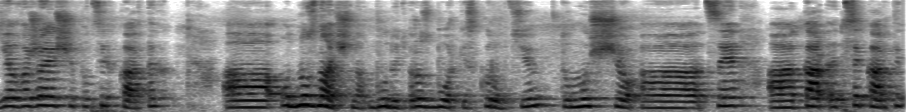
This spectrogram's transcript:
Я вважаю, що по цих картах однозначно будуть розборки з корупцією, тому що це, це карти,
